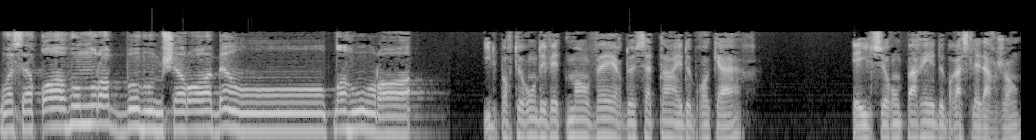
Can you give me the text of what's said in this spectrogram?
وسقاهم ربهم شرابا طهورا Ils porteront des vêtements verts de satin et de brocart, et ils seront parés de bracelets d'argent,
